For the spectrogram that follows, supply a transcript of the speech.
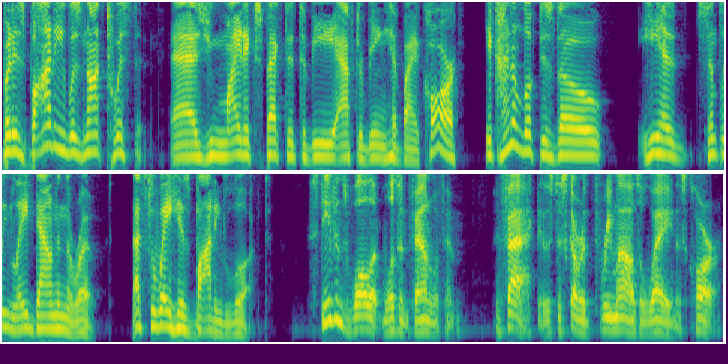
but his body was not twisted, as you might expect it to be after being hit by a car it kind of looked as though he had simply laid down in the road. That's the way his body looked. Stephen's wallet wasn't found with him. In fact, it was discovered three miles away in his car,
